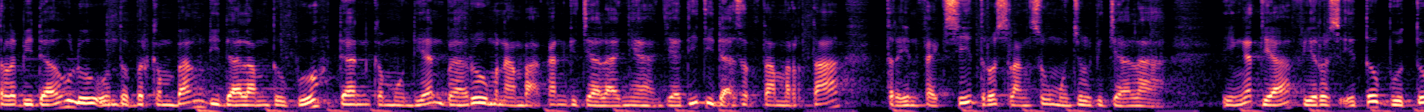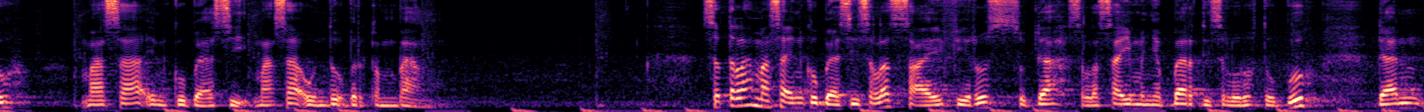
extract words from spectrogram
terlebih dahulu untuk berkembang di dalam tubuh dan kemudian baru menampakkan gejalanya. Jadi tidak serta-merta terinfeksi terus langsung muncul gejala. Ingat ya, virus itu butuh masa inkubasi, masa untuk berkembang. Setelah masa inkubasi selesai, virus sudah selesai menyebar di seluruh tubuh dan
